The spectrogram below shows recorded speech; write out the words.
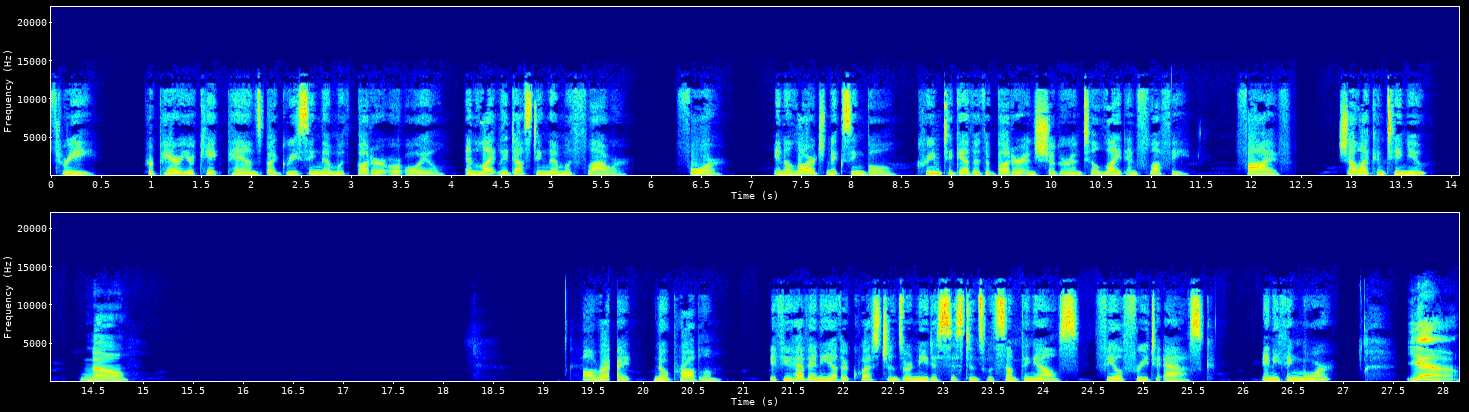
3. Prepare your cake pans by greasing them with butter or oil, and lightly dusting them with flour. 4. In a large mixing bowl, cream together the butter and sugar until light and fluffy. 5. Shall I continue? No. All right, no problem. If you have any other questions or need assistance with something else, feel free to ask. Anything more? Yeah.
